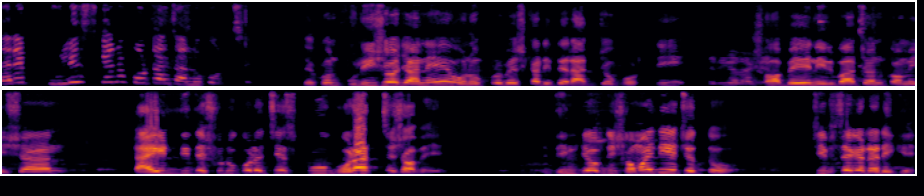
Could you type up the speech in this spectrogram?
তাহলে পুলিশ কেন পোর্টাল চালু করছে? দেখুন, পুলিশও জানে অনুপ্রবেশকারীতে রাজ্য ভর্তি। সবে নির্বাচন কমিশন টাইট দিতে শুরু করেছে, স্ক্রু ঘোরাচ্ছে সবে। তিনটে অবধি সময় দিয়েছে তো, চিফ সেক্রেটারিকে।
